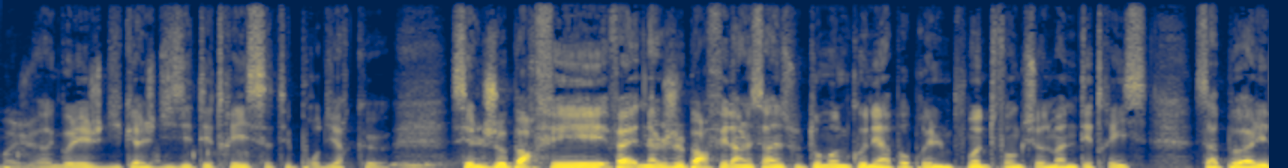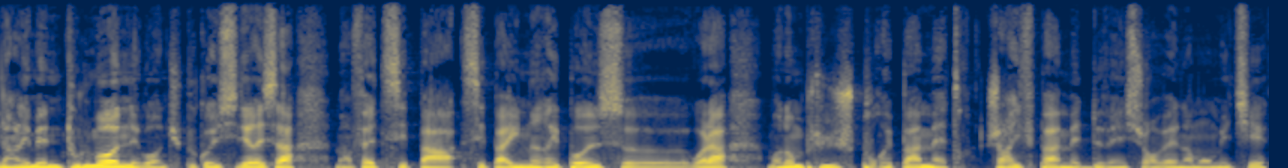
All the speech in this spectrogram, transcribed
Moi, je vais rigoler. Je dis quand je disais Tetris, c'était pour dire que c'est le jeu parfait. Enfin, le jeu parfait dans le sens où tout le monde connaît à peu près le mode de fonctionnement de Tetris. Ça peut aller dans les mains de tout le monde, mais bon, tu peux considérer ça. Mais en fait, c'est pas, c'est pas une réponse. euh, voilà. Moi non plus, je pourrais pas mettre. J'arrive pas à mettre de 20 sur 20 dans mon métier.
